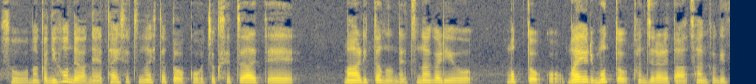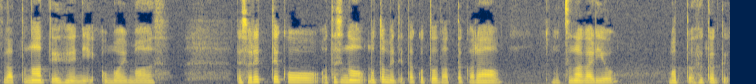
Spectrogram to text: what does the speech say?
そうなんか日本ではね大切な人とこう直接会えて周りとのねつながりをもっとこう前よりもっと感じられた3ヶ月だったなっていうふうに思います。でそれってこう私の求めてたことだったからそのつながりをもっと深く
